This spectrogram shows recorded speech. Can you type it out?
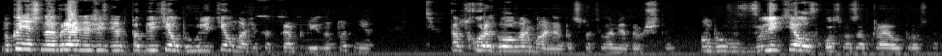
Ну, конечно, в реальной жизни он подлетел бы, улетел нафиг как трамплин, а тут нет. Там скорость была нормальная, под 100 километров, считай. Он бы влетел в космос, отправил просто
